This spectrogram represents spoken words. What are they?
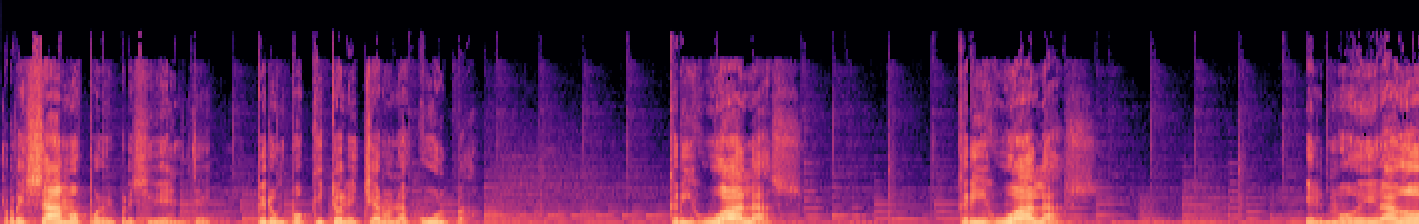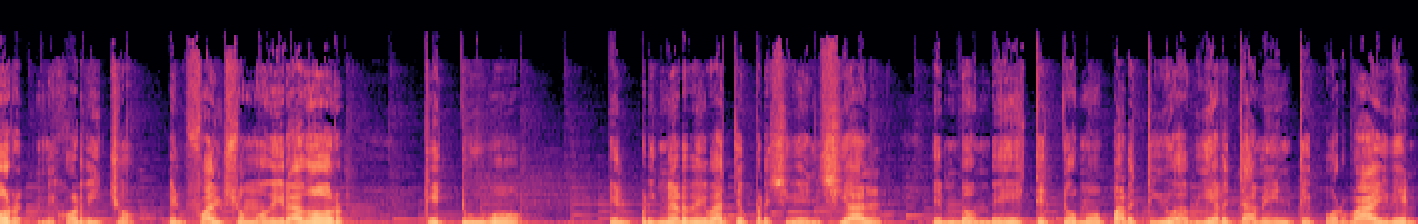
rezamos por el presidente, pero un poquito le echaron la culpa. Chris Wallace, Chris Wallace, el moderador, mejor dicho, el falso moderador que tuvo el primer debate presidencial en donde éste tomó partido abiertamente por Biden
